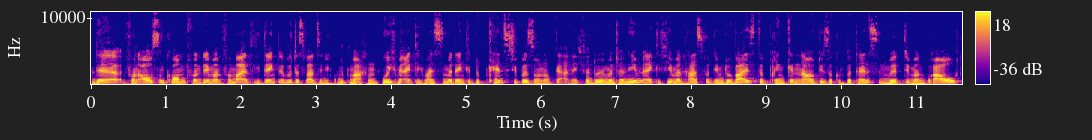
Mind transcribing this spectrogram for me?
der von außen kommt, von dem man vermeintlich denkt, er wird das wahnsinnig gut machen, wo ich mir eigentlich meistens immer denke, du kennst die Person noch gar nicht. Wenn du im Unternehmen eigentlich jemanden hast, von dem du weißt, der bringt genau diese Kompetenzen mit, die man braucht,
